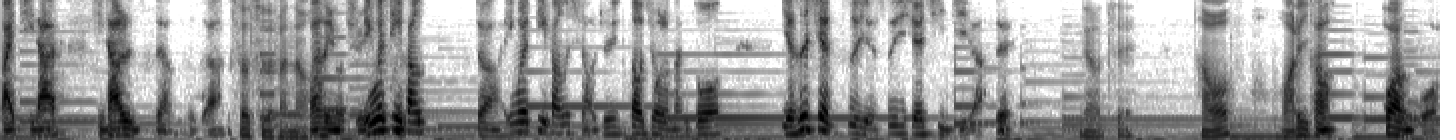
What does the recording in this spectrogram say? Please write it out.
摆其他其他日子这样子，对吧？奢侈的烦恼，反正很有趣，因为地方对啊，因为地方小，就造就了蛮多，也是限制，也是一些契机啦，对。了解，好哦，华丽，好，换我，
